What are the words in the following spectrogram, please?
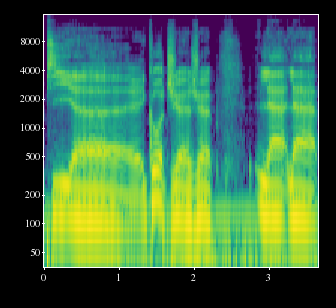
Puis, euh, écoute, je, je la, la,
